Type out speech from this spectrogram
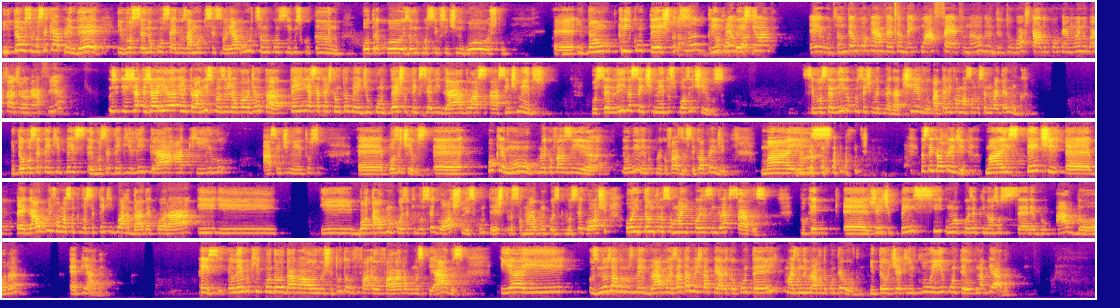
Então, se você quer aprender e você não consegue usar muito sensorial, putz, eu não consigo escutando outra coisa, eu não consigo sentindo gosto. É, então, crie contextos. Não, não, crie não contextos. tem um pouquinho a... Ei, Hudson, não tem um pouquinho a ver também com afeto, não? De, de tu gostar do Pokémon e não gostar de geografia? Já, já, ia entrar nisso, mas eu já vou adiantar. Tem essa questão também de o contexto tem que ser ligado a, a sentimentos. Você liga sentimentos positivos. Se você liga para um sentimento negativo, aquela informação você não vai ter nunca. Então você tem que pensar, você tem que ligar aquilo a sentimentos é, positivos. É, Pokémon, como é que eu fazia? Eu nem lembro como é que eu fazia, eu sei que eu aprendi. Mas Eu sei que eu aprendi, mas tente é, pegar alguma informação que você tem que guardar, decorar e, e, e, botar alguma coisa que você goste nesse contexto, transformar em alguma coisa que você goste, ou então transformar em coisas engraçadas. Porque, é, gente, pense uma coisa que nosso cérebro adora é piada. Pense, eu lembro que quando eu dava aula no instituto, eu falava algumas piadas, e aí os meus alunos lembravam exatamente da piada que eu contei, mas não lembravam do conteúdo. Então eu tinha que incluir o conteúdo na piada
